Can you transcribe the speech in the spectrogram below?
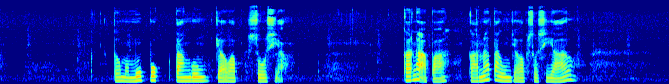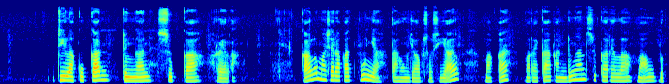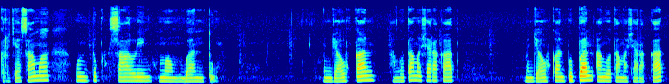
atau memupuk tanggung jawab sosial. Karena apa? Karena tanggung jawab sosial dilakukan dengan suka rela. Kalau masyarakat punya tanggung jawab sosial, maka mereka akan dengan sukarela mau bekerja sama untuk saling membantu. Menjauhkan anggota masyarakat, menjauhkan beban anggota masyarakat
